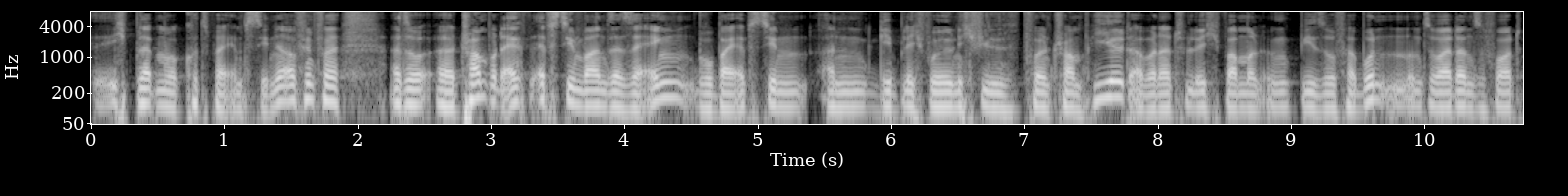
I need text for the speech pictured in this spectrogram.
ich bleib mal kurz bei Epstein. Ne? Auf jeden Fall, also äh, Trump und Epstein waren sehr, sehr eng, wobei Epstein angeblich wohl nicht viel von Trump hielt, aber natürlich war man irgendwie so verbunden und so weiter und so fort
